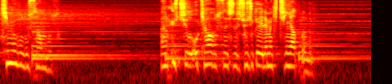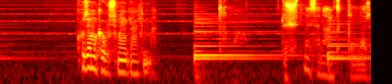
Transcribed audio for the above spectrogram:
Kimi bulursan bul. Ben üç yıl o kabusun içinde çocuk eylemek için yatmadım. Kocama kavuşmaya geldim ben. Düşünme sen artık bunları.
